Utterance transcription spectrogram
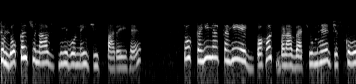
तो लोकल चुनाव भी वो नहीं जीत पा रही है तो कहीं ना कहीं एक बहुत बड़ा वैक्यूम है, जिसको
